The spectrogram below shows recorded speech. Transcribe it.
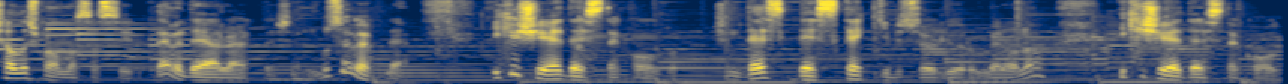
Çalışma masasıydı. Değil mi değerli arkadaşlarım? Bu sebeple iki şeye destek oldu. Şimdi desk destek gibi söylüyorum ben onu. İki şeye destek oldu.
